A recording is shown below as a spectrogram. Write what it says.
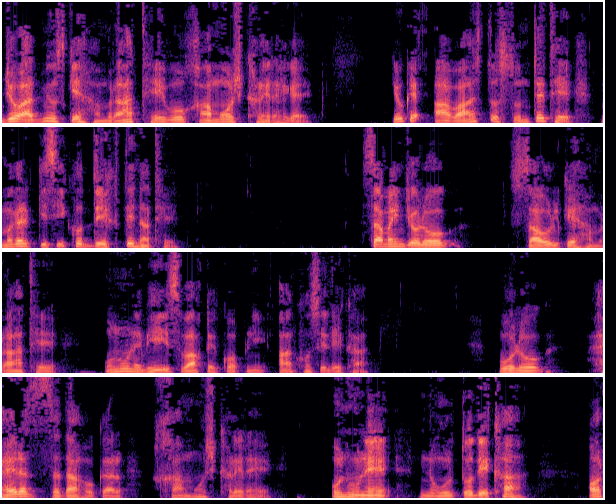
جو آدمی اس کے ہمراہ تھے وہ خاموش کھڑے رہ گئے، کیونکہ آواز تو سنتے تھے مگر کسی کو دیکھتے نہ تھے۔ سمعین جو لوگ ساؤل کے ہمراہ تھے، انہوں نے بھی اس واقعے کو اپنی آنکھوں سے دیکھا۔ وہ لوگ حیرت زدہ ہو کر خاموش کھڑے رہے۔ انہوں نے نور تو دیکھا اور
